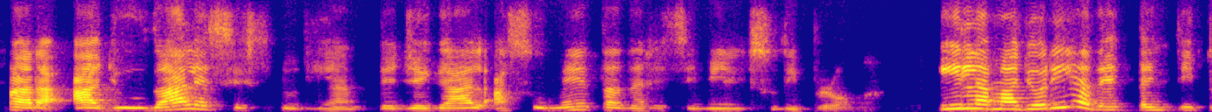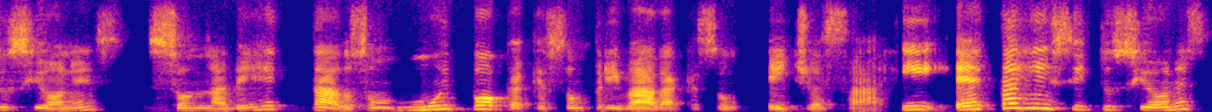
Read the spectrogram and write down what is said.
para ayudar a ese estudiante a llegar a su meta de recibir su diploma. Y la mayoría de estas instituciones son las de Estado, son muy pocas que son privadas, que son HSI. Y estas instituciones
